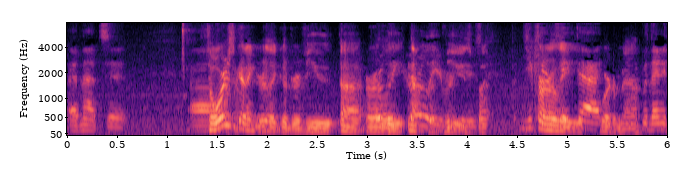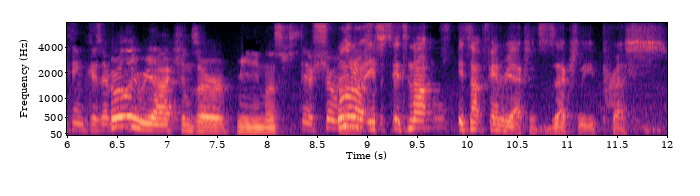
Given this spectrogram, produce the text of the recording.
and that's it. Um, Thor's getting really good review, uh, early, Early- not early reviews, reviews. but you can't early take that word of mouth. with anything because every, Early reactions are meaningless. they're showing. no, no, no, it's it's not people. it's not fan reactions. It's actually press.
